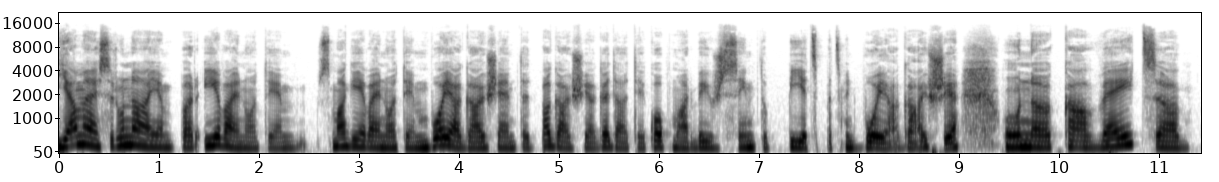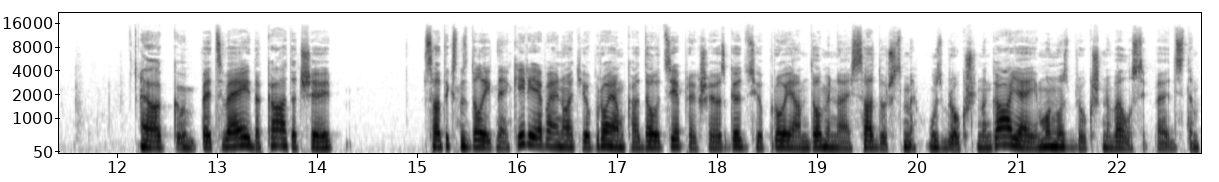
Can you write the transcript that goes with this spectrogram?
Ja mēs runājam par ievainotiem, smagi ievainotiem bojāgājušiem, tad pagājušajā gadā tie kopumā ir bijuši 115 bojāgājušie. Un kā veids, pēc veida, kā tad šie satiksmes dalībnieki ir ievainoti, joprojām kā daudz iepriekšējos gadus, joprojām dominēja sadursme, uzbraukšana gājējiem un uzbraukšana velosipēdistam.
